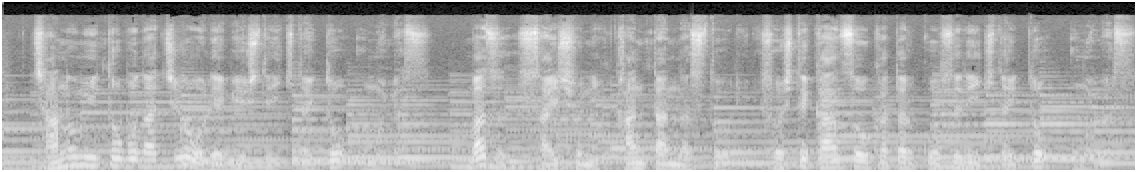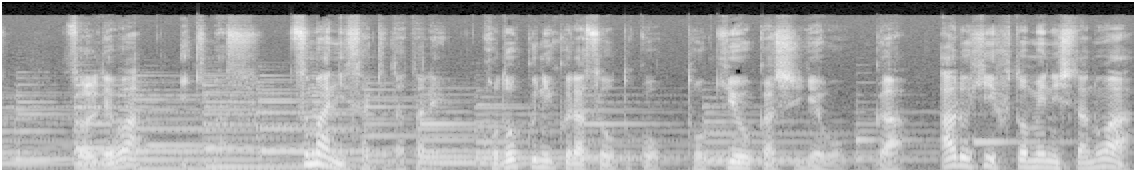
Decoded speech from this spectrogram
「茶飲み友達」をレビューしていきたいと思います。まず最初に簡単なストーリーそして感想を語る構成でいきたいと思います。それではいきます。妻に先立たれ孤独に暮らす男時岡茂雄がある日ふと目にしたのは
